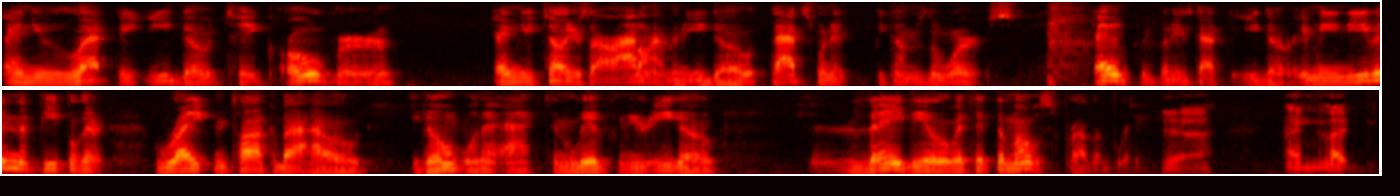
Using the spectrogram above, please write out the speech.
and you let the ego take over, and you tell yourself, "I don't have an ego." That's when it becomes the worst. Everybody's got the ego. I mean, even the people that write and talk about how you don't want to act and live from your ego they deal with it the most, probably. Yeah, and like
